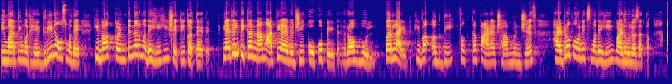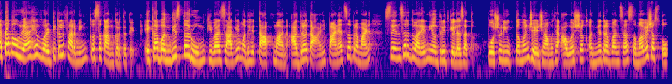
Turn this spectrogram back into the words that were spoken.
इमारतीमध्ये ग्रीन हाऊसमध्ये किंवा कंटेनरमध्येही ही शेती करता येते. यातील पिकांना मातीऐवजी कोकोपीट रॉकबुल परलाईट किंवा अगदी फक्त पाण्याच्या म्हणजेच हायड्रोपोनिक्समध्येही वाढवलं जातं. आता पाहूया हे व्हर्टिकल फार्मिंग कसं काम करतं ते. एका बंदिस्त रूम किंवा जागेमध्ये तापमान आर्द्रता आणि पाण्याचं प्रमाण सेन्सरद्वारे नियंत्रित केलं जातं. पोषणयुक्त म्हणजे ज्यामध्ये आवश्यक अन्नद्रव्यांचा समावेश असतो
